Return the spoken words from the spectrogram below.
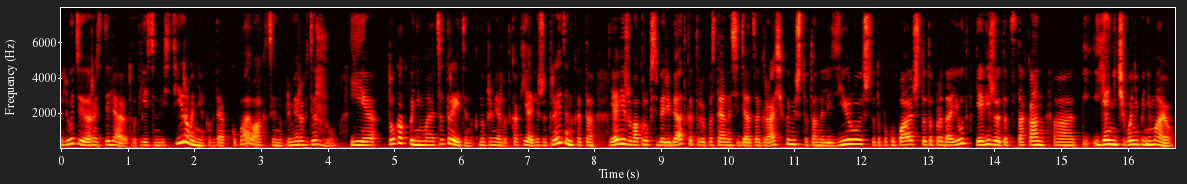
люди разделяют. Вот есть инвестирование, когда я покупаю акции, например, их держу. И то, как понимается трейдинг, например, вот как я вижу трейдинг, это я вижу вокруг себя ребят, которые постоянно сидят за графиками, что-то анализируют, что-то покупают, что-то продают. Я вижу этот стакан, э, и я ничего не понимаю.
